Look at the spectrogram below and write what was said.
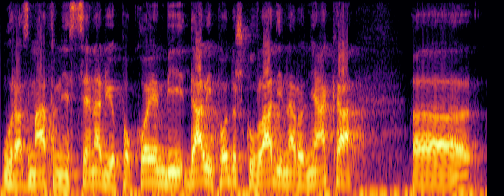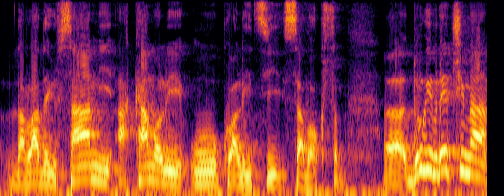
u razmatranje scenariju po kojem bi dali podršku vladi narodnjaka e, da vladaju sami, a kamoli u koaliciji sa Voxom. E, drugim rečima,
